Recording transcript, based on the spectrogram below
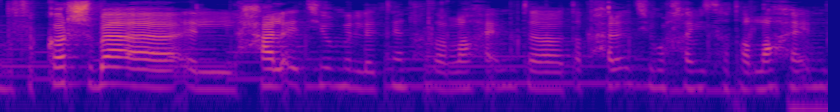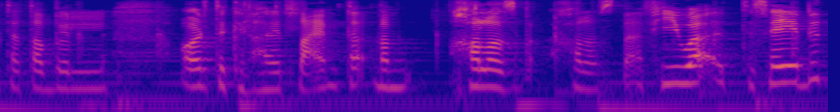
بفكرش بقى الحلقة يوم الاثنين هطلعها إمتى طب حلقة يوم الخميس هطلعها إمتى طب الارتكل هيطلع إمتى. خلاص بقى خلاص بقى في وقت ثابت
